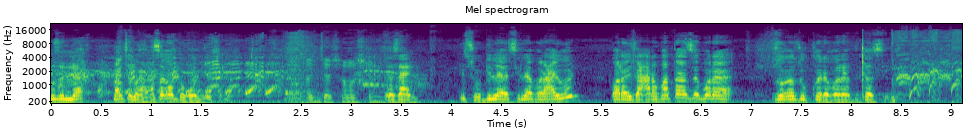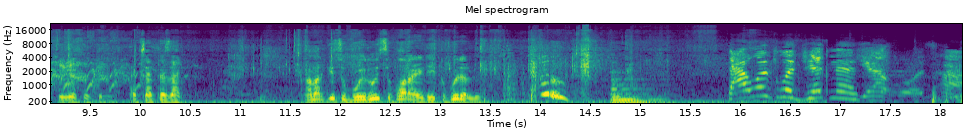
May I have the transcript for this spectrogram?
বুঝুন না? মানুষের লোক হাসা কথা কোন আচ্ছা সমস্যা নেই। পরে যে আরও পাতা আছে পরে যোগাযোগ করে পরে দিতেছি। ঠিক আছে তুমি আচ্ছা তে আমার কিছু বই রয়েছে পড়া এটা একটু করে লই। That was legitness. Yeah, it was. Huh?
